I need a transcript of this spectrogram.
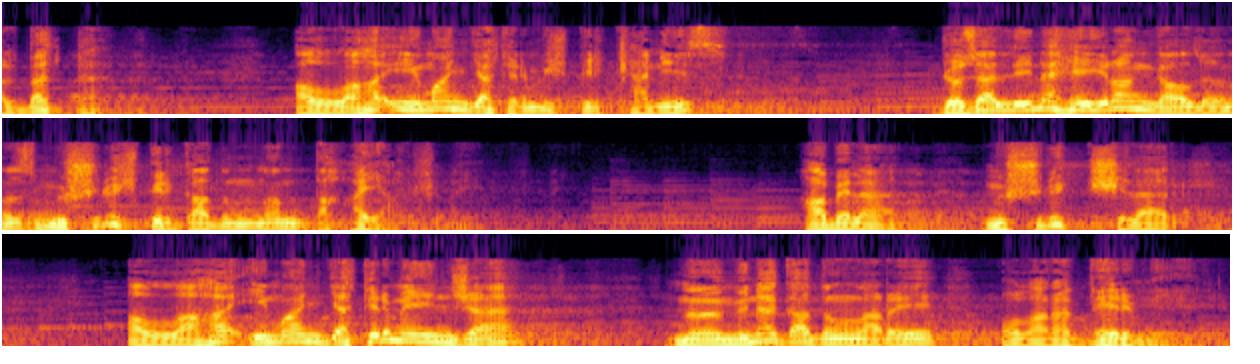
Əlbəttə, Allaha iman gətirmiş bir kəniz, gözəlliyinə heyran qaldığınız müşrik bir qadından daha yaxşıdır. Ha belə, müşrik kişilər Allaha iman gətirməyincə, möminə qadınları onlara verməyin.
